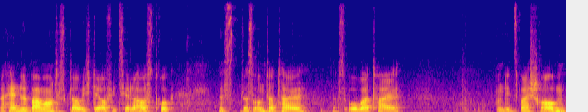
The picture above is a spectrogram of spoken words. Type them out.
Handlebar Mount ist glaube ich der offizielle Ausdruck. Ist das Unterteil, das Oberteil und die zwei Schrauben.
